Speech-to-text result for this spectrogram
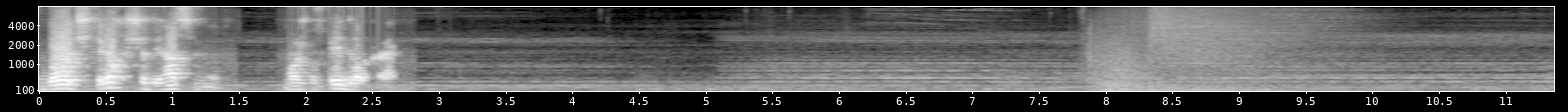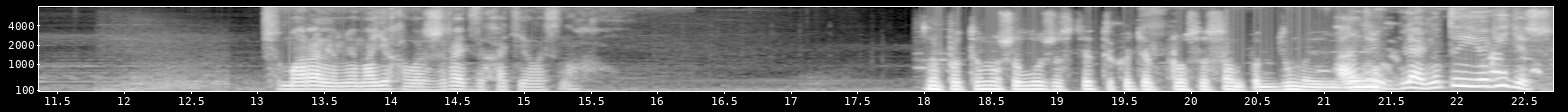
До 4 еще 12 минут. Можно успеть 2 трая. Что морально меня наехало, жрать захотелось, нахуй. Ну, потому что лужа стоит, ты хотя бы просто сам подумай. Андрюх, блядь, ну ты ее видишь?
